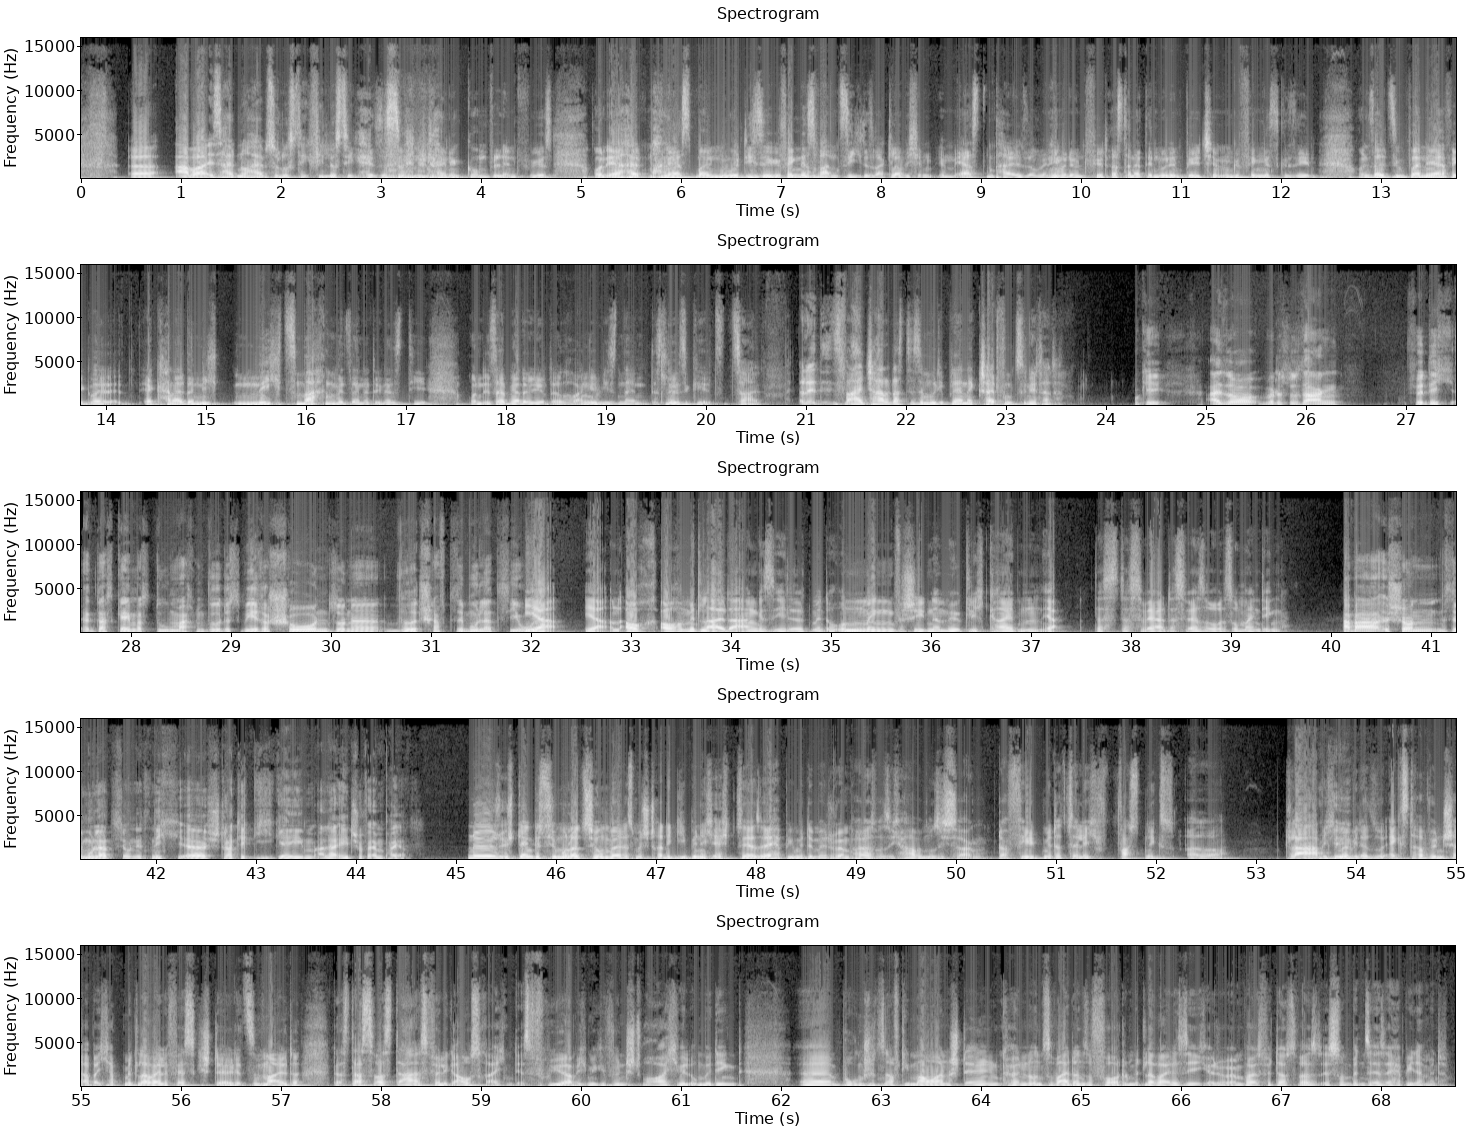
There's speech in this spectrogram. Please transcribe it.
Äh, aber ist halt nur halb so lustig. Viel lustiger ist es, wenn du deinen Kumpel entführst und er halt mal erstmal nur diese Gefängniswand sieht. Das war, glaube ich, im, im ersten Teil so. Wenn jemand entführt hast, dann hat er nur den Bildschirm im Gefängnis gesehen. Und ist halt super nervig, weil er kann halt dann nicht nichts machen mit seiner Dynastie und ist halt mehr oder weniger darauf angewiesen, dann das Lösegeld zu zahlen. Und es war halt schade, dass das im Multiplayer nicht gescheit funktioniert hat. Okay. Also würdest du sagen, für dich äh, das Game, was du machen würdest, wäre schon so eine Wirtschaftssimulation? Ja, ja, und auch, auch im Mittelalter angesiedelt, mit Unmengen verschiedener Möglichkeiten. Ja, das, das wäre das wär so, so mein Ding. Aber schon Simulation, jetzt nicht äh, Strategie-Game aller Age of Empires. Nö, ich denke, Simulation wäre das. Mit Strategie bin ich echt sehr, sehr happy mit dem Age of Empires, was ich habe, muss ich sagen. Da fehlt mir tatsächlich fast nichts. Also klar habe okay. ich immer wieder so extra Wünsche, aber ich habe mittlerweile festgestellt, jetzt im Alter, dass das, was da ist, völlig ausreichend ist. Früher habe ich mir gewünscht, boah, ich will unbedingt äh, Bogenschützen auf die Mauern stellen können und so weiter und so fort. Und mittlerweile sehe ich Age of Empires für das, was es ist und bin sehr, sehr happy damit.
